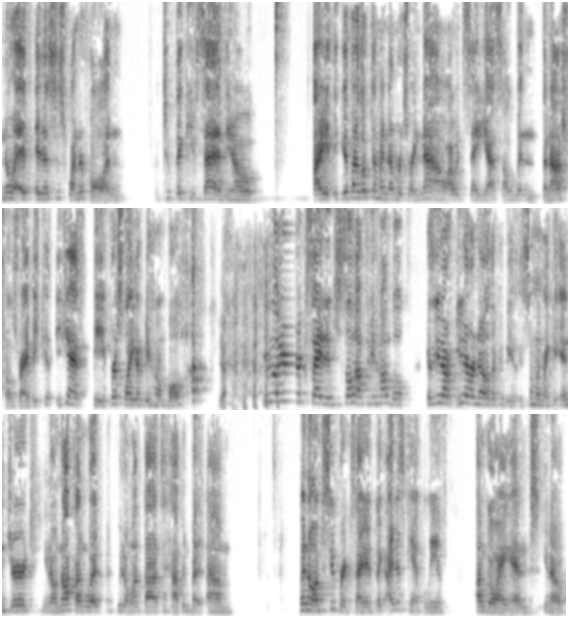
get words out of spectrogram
no, it, it is just wonderful. And to, like you said, you know, I if I looked at my numbers right now, I would say yes, I'll win the nationals, right? But you can you can't be. First of all, you got to be humble. yeah. Even though you're excited, you still have to be humble because you know you never know there could be someone might get injured you know knock on wood we don't want that to happen but um but no i'm super excited like i just can't believe i'm going and you know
